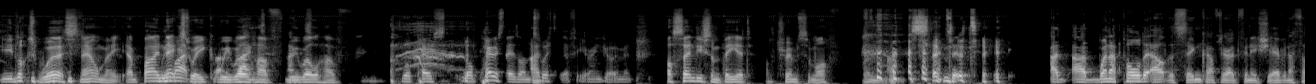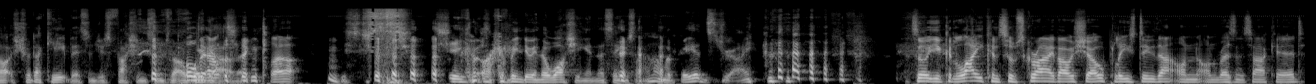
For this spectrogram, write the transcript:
He looks worse now, mate. And by We next might- week, we will thanks, have. We will have. We'll post we'll post those on I- Twitter for your enjoyment. I'll send you some beard. I'll trim some off and send it to you. I, I, when I pulled it out the sink after I'd finished shaving, I thought, should I keep this and just fashion some sort of Hold wig it out out the of it? sink like that. It's just like I've been doing the washing in the sink. It's like, oh, my beard's dry. So you can like and subscribe our show. Please do that on on Resonance Arcade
